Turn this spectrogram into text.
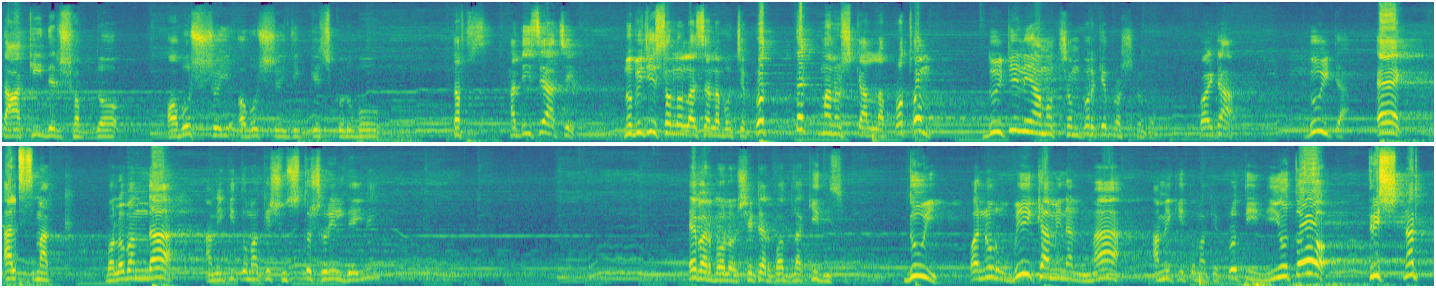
তাকিদের শব্দ অবশ্যই অবশ্যই জিজ্ঞেস করব। তাফস- হাদিসে আছে নবীজি সাল্লাহ সাল্লাম বলছে প্রত্যেক মানুষকে আল্লাহ প্রথম দুইটি নিয়ামত সম্পর্কে প্রশ্ন করবে কয়টা? দুইটা। এক আলসমাক বলো বান্দা, আমি কি তোমাকে সুস্থ শরীর দেই নাই? এবার বলো, সেটার বদলা কি দিছ? দুই অনুরবিকা মিনাল মা, আমি কি তোমাকে প্রতিনিয়ত তৃষ্ণার্ত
